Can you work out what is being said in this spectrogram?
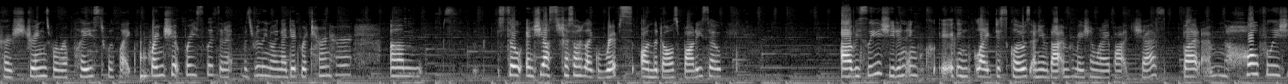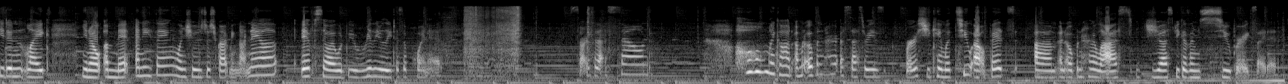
her strings were replaced with like friendship bracelets and it was really annoying. I did return her. Um, so, and she also had like rips on the doll's body. So obviously she didn't like disclose any of that information when I bought Jess, but um, hopefully she didn't like, you know, omit anything when she was describing Nanea. If so, I would be really, really disappointed. Sorry for that. Oh my god, I'm gonna open her accessories first. She came with two outfits um, and open her last just because I'm super excited.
